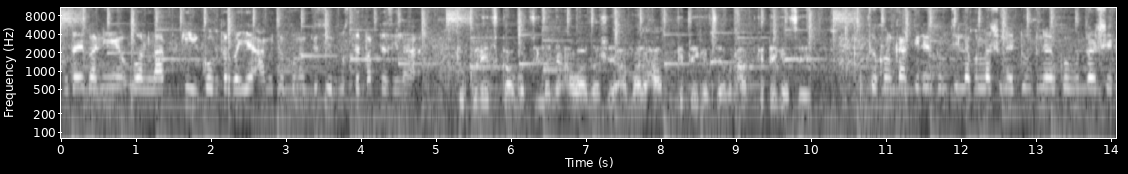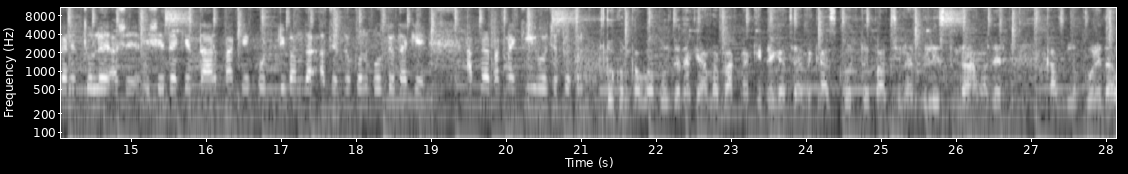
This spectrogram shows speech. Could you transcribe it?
বুদাই বানিয়ে ওর লাভ কি? কবুতর ভাইয়া আমি তো কোনো কিছু বুঝতে পারতেছি না। তখনই চিল্লানে আওয়াজ আসে আমার হাত কেটে গেছে আমার হাত কেটে গেছে। তখন কাকের এরকম চিল্লাপাল্লা শুনে কবুতর সেখানে চলে আসে এসে দেখে তার পাকে পট্টি বান্ধা আছে। তখন বলতে থাকে আপনার পাকনা কি হয়েছে? তখন তখন কাউয়া বলতে থাকে আমার পাকনা কেটে গেছে আমি কাজ করতে পারছি না প্লিজ তোমরা আমাদের কাজগুলো করে দাও,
